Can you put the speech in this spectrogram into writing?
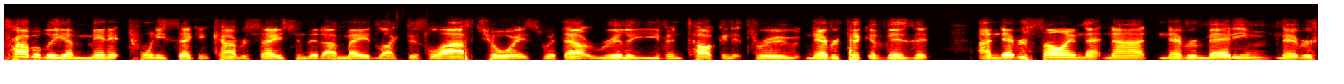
probably a minute 20 second conversation that I made like this life choice without really even talking it through. Never took a visit. I never saw him that night, never met him, never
